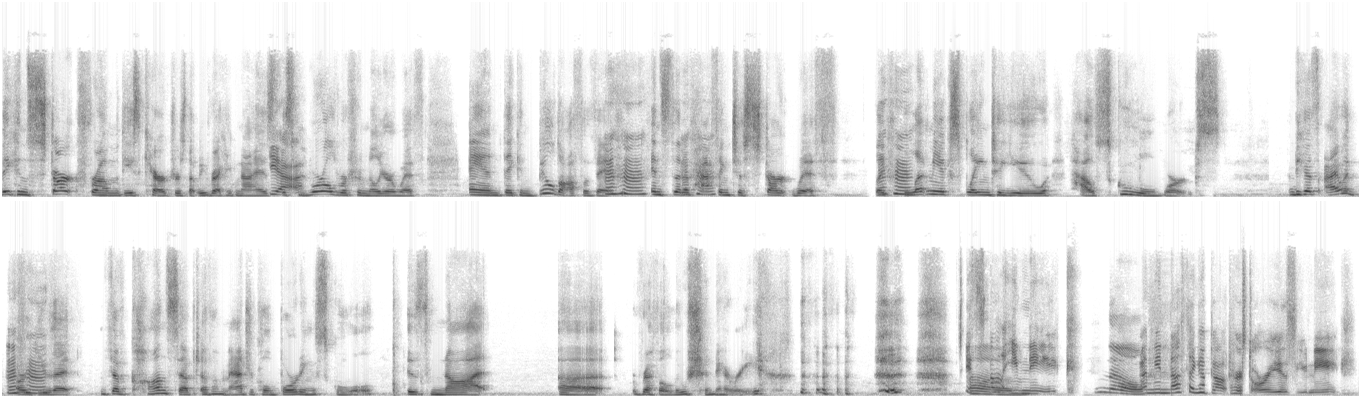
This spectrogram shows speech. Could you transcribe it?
They can start from these characters that we recognize, Yeah. this world we're familiar with, and they can build off of it Mhm. instead of Mhm. having to start with like Mhm. let me explain to you how school works. Because I would Mhm. argue that the concept of a magical boarding school is not uh revolutionary. It's Um, not unique. No. I mean, nothing about her story is unique.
